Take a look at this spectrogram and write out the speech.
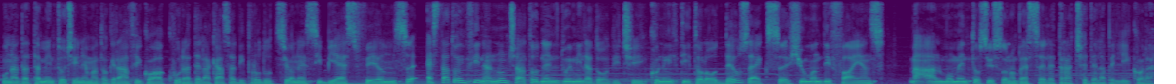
Un adattamento cinematografico a cura della casa di produzione CBS Films è stato infine annunciato nel 2012 con il titolo Deus Ex Human Defiance, ma al momento si sono perse le tracce della pellicola.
